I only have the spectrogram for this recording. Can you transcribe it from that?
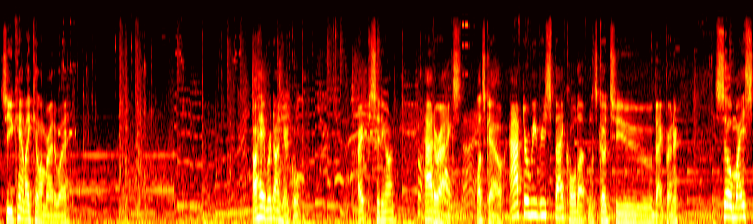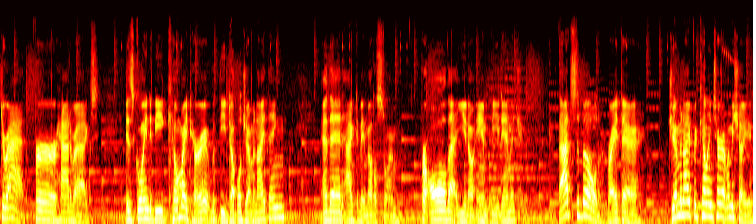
So you can't, like, kill them right away. Oh, hey, we're done here. Cool. All right, sitting on. Haderax. Let's go. After we respec, hold up. Let's go to Backburner. So my strat for Haderax is going to be kill my turret with the double Gemini thing, and then activate Metal Storm for all that, you know, AMP damage. That's the build right there. Gemini for killing turret, let me show you.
